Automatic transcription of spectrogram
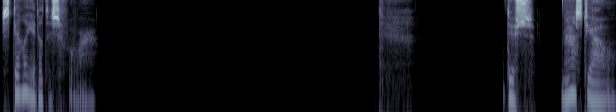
Stel je dat eens voor. Dus naast jou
